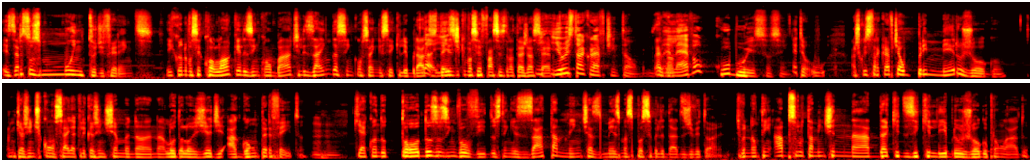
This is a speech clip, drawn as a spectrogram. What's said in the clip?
exércitos muito diferentes. E quando você coloca eles em combate, eles ainda assim conseguem ser equilibrados Não, e- desde que você faça a estratégia certa. E, e o StarCraft, então? É, não. Eleva ao cubo isso, assim. Então, o- acho que o StarCraft é o primeiro jogo em que a gente consegue aquilo que a gente chama na, na ludologia de agon perfeito. Que é quando todos os envolvidos têm exatamente as mesmas possibilidades de vitória. Tipo, não tem absolutamente nada que desequilibre o jogo para um lado.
